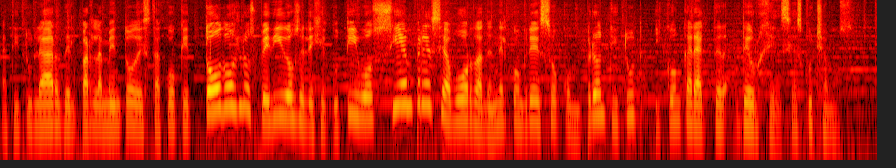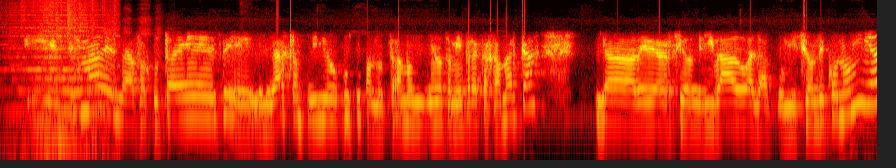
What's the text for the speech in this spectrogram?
La titular del Parlamento destacó que todos los pedidos del Ejecutivo siempre se abordan en el Congreso con prontitud y con carácter de urgencia. Escuchamos. Y el tema de las facultades delegadas que han pedido justo cuando estábamos viniendo también para Cajamarca, ya debe haber sido derivado a la Comisión de Economía,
